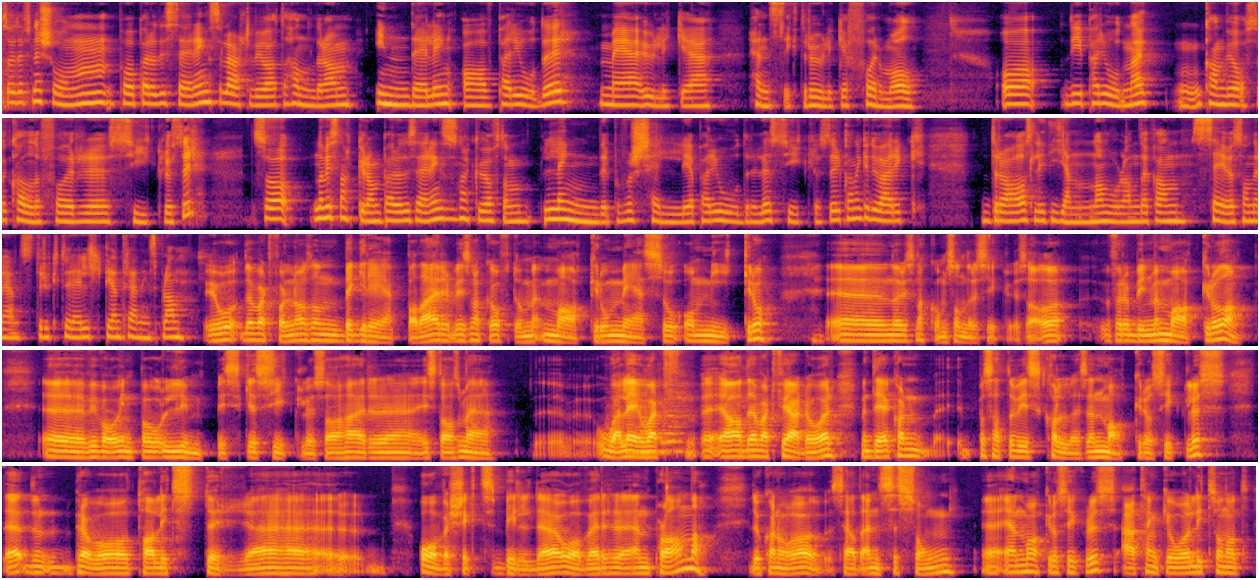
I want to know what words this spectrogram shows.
Så i definisjonen på periodisering så lærte vi jo at det handler om inndeling av perioder med ulike hensikter og ulike formål. Og de periodene kan vi også kalle for eh, sykluser. Så når vi snakker om periodisering, så snakker vi ofte om lengder på forskjellige perioder eller sykluser. Kan ikke du, Erik, dra oss litt gjennom hvordan det kan se ut sånn rent strukturelt i en treningsplan? Jo, det er i hvert fall noen sånn begreper der. Vi snakker ofte om makro, meso og mikro eh, når vi snakker om sånne sykluser. Og for å begynne med makro, da. Eh, vi var jo inne på olympiske sykluser her eh, i stad, som er OL er jo hvert, ja, det er hvert fjerde år, men det kan på sett og vis kalles en makrosyklus. Prøver å ta litt større eh, oversiktsbilde over en plan. Da. Du kan òg si at en sesong er en makrosyklus. Jeg tenker òg litt sånn at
